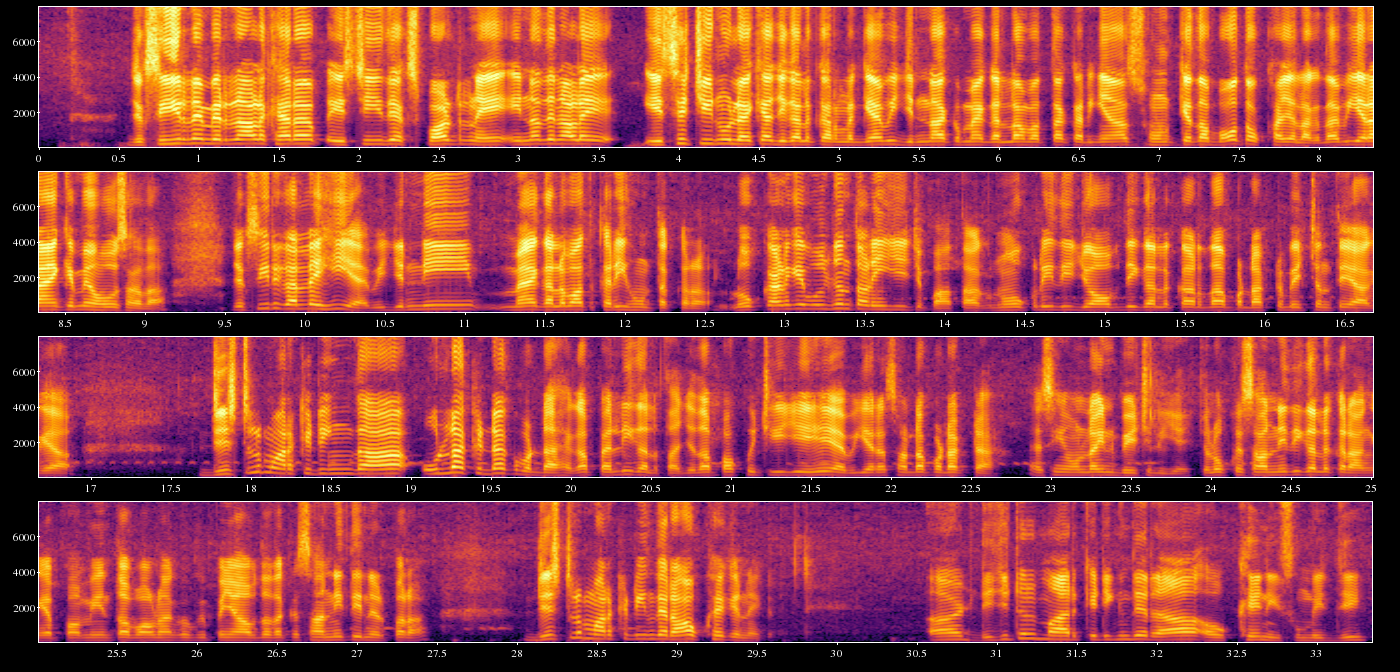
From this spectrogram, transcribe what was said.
ਜਗਸੀਰ ਨੇ ਮੇਰੇ ਨਾਲ, ਖੈਰ, ਇਸ ਚੀਜ਼ ਦੇ ਐਕਸਪਰਟ ਨੇ। ਇਹਨਾਂ ਦੇ ਨਾਲ ਇਸੇ ਚੀਜ਼ ਨੂੰ ਲੈ ਕੇ ਅੱਜ ਗੱਲ ਕਰਨ ਲੱਗਿਆ ਵੀ ਜਿੰਨਾ ਕੁ ਮੈਂ ਗੱਲਾਂ ਬਾਤਾਂ ਕਰੀਆਂ, ਸੁਣ ਕੇ ਤਾਂ ਬਹੁਤ ਔਖਾ ਜਿਹਾ ਲੱਗਦਾ ਵੀ ਯਾਰ ਐਂ ਕਿਵੇਂ ਹੋ ਸਕਦਾ। ਜਗਸੀਰ, ਗੱਲ ਇਹੀ ਹੈ ਵੀ ਜਿੰਨੀ ਮੈਂ ਗੱਲਬਾਤ ਕਰੀ ਹੁਣ ਤੱਕ ਲੋਕ ਕਹਿਣਗੇ ਉਲਝਣ ਤਣੀ ਜੀ ਚ ਪਾਤਾ। ਨੌਕਰੀ ਦੀ ਜੌਬ ਦੀ ਗੱਲ ਕਰਦਾ ਪ੍ਰੋਡਕਟ ਵੇਚਣ ਤੇ ਆ ਗਿਆ। ਡਿਜੀਟਲ ਮਾਰਕੀਟਿੰਗ ਦਾ ਉਹਲਾ ਕਿੱਡਾ ਕੁ ਵੱਡਾ ਹੈਗਾ, ਪਹਿਲੀ ਗੱਲ ਤਾਂ। ਜਦ ਆਪਾਂ ਕੋਈ ਚੀਜ਼ ਇਹ ਹੈ ਵੀ ਯਾਰ ਸਾਡਾ ਪ੍ਰੋਡਕਟ ਹੈ, ਅਸੀਂ ਆਨਲਾਈਨ ਵੇਚ ਲਈਏ। ਚਲੋ ਕਿਸਾਨੀ ਦੀ ਗੱਲ ਕਰਾਂਗੇ ਆਪਾਂ, ਮਿਹਨਤਾਂ ਪਾਉਣਾ ਕਿਉਂਕਿ ਪੰਜਾਬ ਦਾ ਤਾਂ ਕਿਸਾਨੀ ਤੇ ਨਿਰਭਰ ਆ। ਡਿਜੀਟਲ ਮਾਰਕੀਟਿੰਗ ਦੇ ਰਾਹ ਔਖੇ ਕਿੰਨੇ ਕੁ? ਡਿਜੀਟਲ ਮਾਰਕੀਟਿੰਗ ਦੇ ਰਾਹ ਔਖੇ ਨਹੀਂ ਸੁਮਿਤ ਜੀ।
